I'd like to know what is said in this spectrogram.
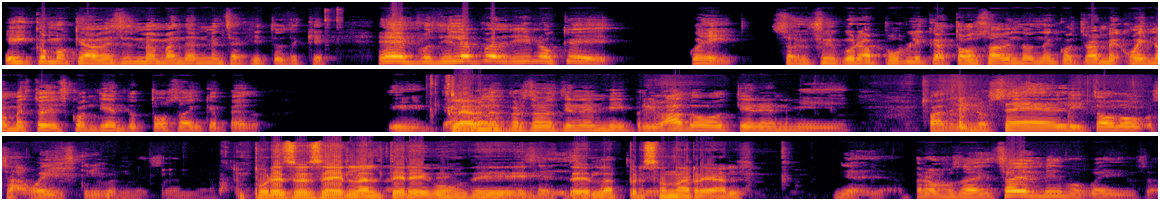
Y como que a veces me mandan mensajitos de que, eh, pues dile padrino que, güey, soy figura pública, todos saben dónde encontrarme. Güey, no me estoy escondiendo, todos saben qué pedo. Y algunas personas tienen mi privado, tienen mi Padrino Cell y todo, o sea, güey, escríbanme. Por eso es el alter ego de, la persona real. Ya, ya, pero pues soy el mismo, güey, o sea,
